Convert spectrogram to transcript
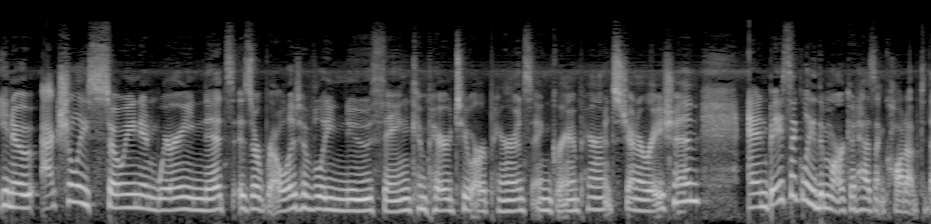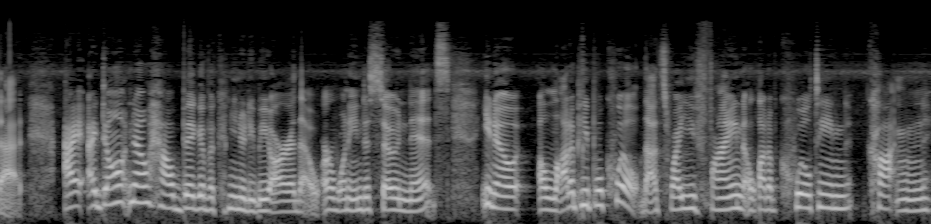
you know, actually sewing and wearing knits is a relatively new thing compared to our parents' and grandparents' generation. And basically, the market hasn't caught up to that. I, I, don't know how big of a community we are that are wanting to sew knits. You know, a lot of people quilt. That's why you find a lot of quilting cotton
